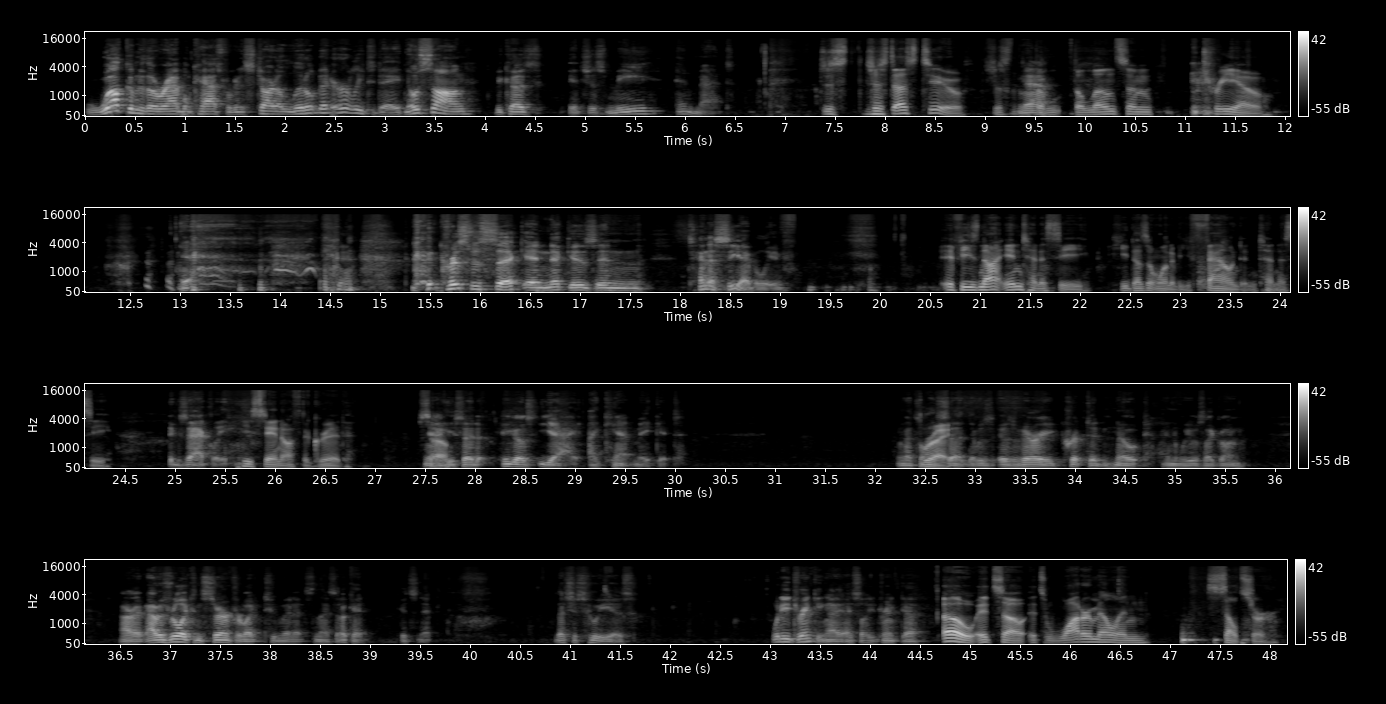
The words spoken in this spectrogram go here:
Welcome to the Ramblecast. We're going to start a little bit early today. No song because it's just me and Matt. Just just us two. Just Yeah. the, the lonesome trio. Yeah. Chris is sick and Nick is in Tennessee, I believe. If he's not in Tennessee, he doesn't want to be found in Tennessee. Exactly. He's staying off the grid. So yeah, he said he goes, "Yeah, I, I can't make it." And that's all Right. he said. It was it was a very cryptid note, and we was like going, "All right." I was really concerned for like two minutes, and I said, "Okay, it's Nick. That's just who he is." What are you drinking? I, I saw you drink that. oh, it's uh it's watermelon seltzer.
